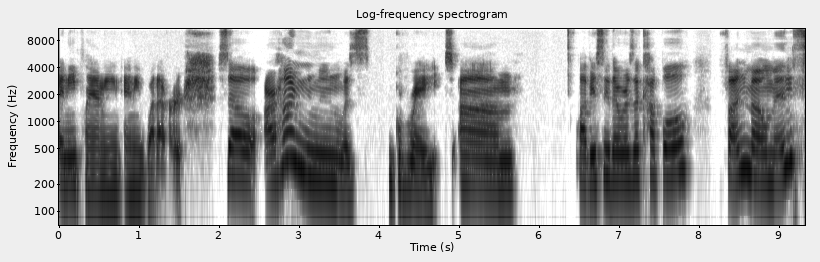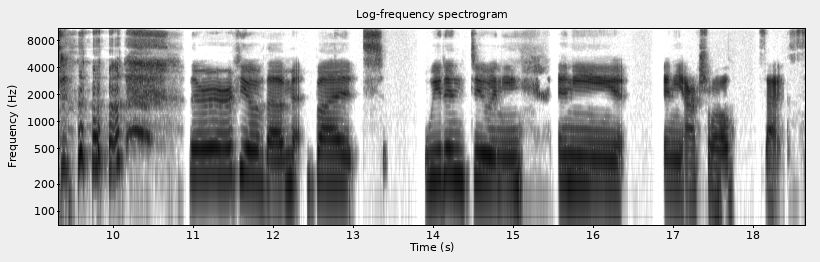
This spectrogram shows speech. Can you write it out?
any planning, any whatever. So our honeymoon was great. Um, obviously, there was a couple fun moments. there were a few of them, but we didn't do any any any actual sex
